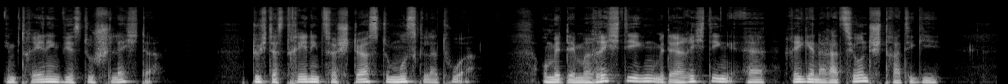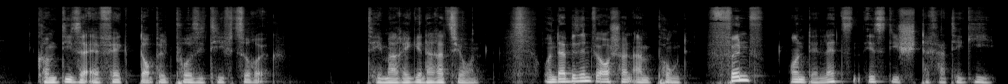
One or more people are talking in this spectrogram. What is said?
Im Training wirst du schlechter. Durch das Training zerstörst du Muskulatur. Und mit dem richtigen, mit der richtigen äh, Regenerationsstrategie kommt dieser Effekt doppelt positiv zurück. Thema Regeneration. Und da sind wir auch schon am Punkt 5 und den letzten ist die Strategie.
